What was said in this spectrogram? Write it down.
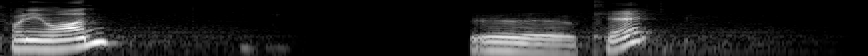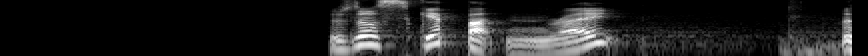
21? Okay. There's no skip button, right?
